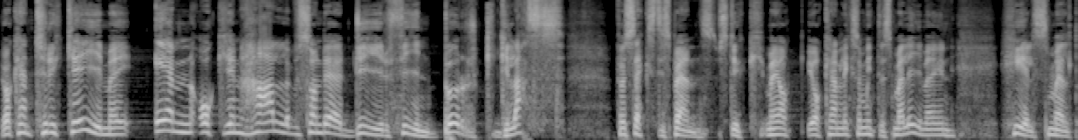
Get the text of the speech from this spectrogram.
Jag kan trycka i mig en och en halv sån där dyr fin burkglass för 60 spänn styck. Men jag, jag kan liksom inte smälla i mig en helsmält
